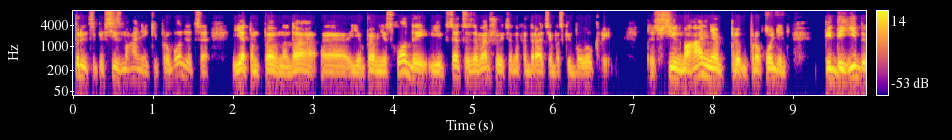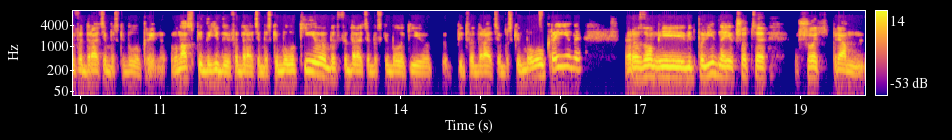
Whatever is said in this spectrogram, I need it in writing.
принципі, всі змагання, які проводяться, є там певна, да, е, є певні сходи, і все це завершується на Федерації баскетболу України. Тобто всі змагання пр- проходять під егідою Федерації баскетболу України. У нас під егідою Федерації баскетболу Києва, Федерація баскетболу Києва під Федерацією баскетболу України разом. І відповідно, якщо це щось прям е,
